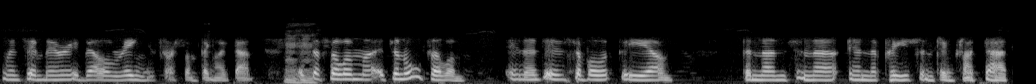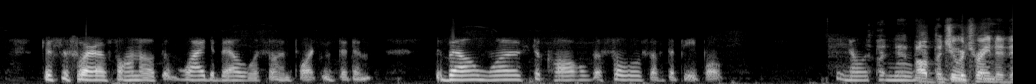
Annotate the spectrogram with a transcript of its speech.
when St. Mary bell rings or something like that. It's a film. Uh, it's an old film, and it is about the um, the nuns and the and the priests and things like that. This is where I found out why the bell was so important to them. The bell was to call the souls of the people. You know, to move. Oh, but you were trained in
